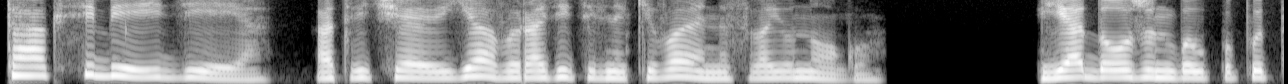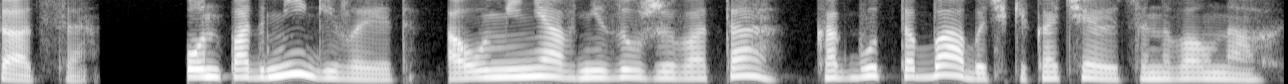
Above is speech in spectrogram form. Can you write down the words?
«Так себе идея», — отвечаю я, выразительно кивая на свою ногу. «Я должен был попытаться». Он подмигивает, а у меня внизу живота как будто бабочки качаются на волнах.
